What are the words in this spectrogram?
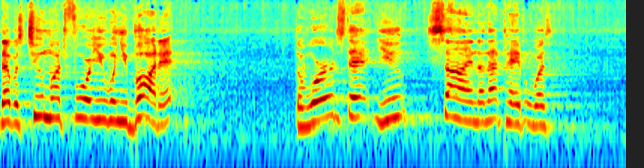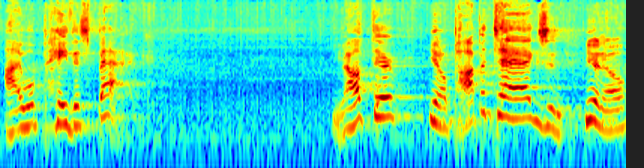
that was too much for you when you bought it. The words that you signed on that paper was, I will pay this back. You're out there, you know, popping tags and, you know,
